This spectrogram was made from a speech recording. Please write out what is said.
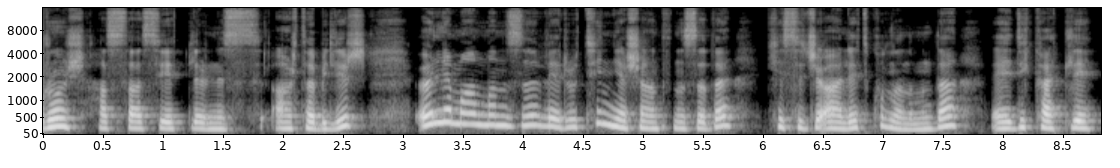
bronş hassasiyetleriniz artabilir. Önlem almanızı ve rutin yaşantınızda da kesici alet kullanımında e, dikkatli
